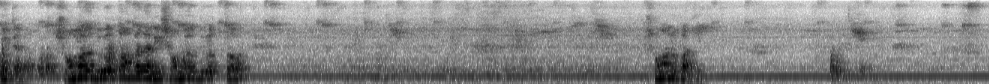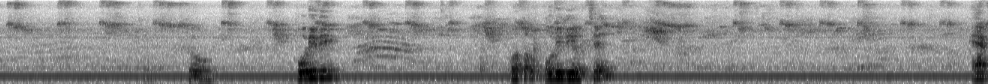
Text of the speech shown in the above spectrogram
মিটার। সময় দূরত্ব আমরা জানি, সময় দূরত্ব সমানুপাতিক। তো পরিধি কত? পরিধি হচ্ছে এক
